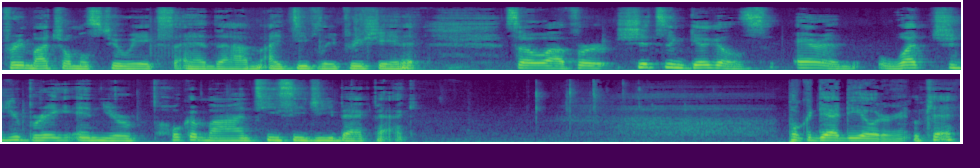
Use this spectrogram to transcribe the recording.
pretty much almost two weeks, and um, I deeply appreciate it. So uh, for shits and giggles, Aaron, what should you bring in your Pokemon TCG backpack? Pokedad deodorant. Okay,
